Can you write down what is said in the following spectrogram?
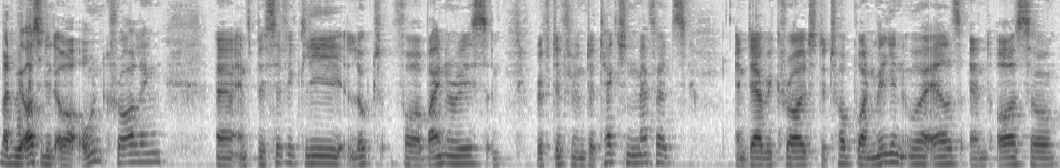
But we also did our own crawling uh, and specifically looked for binaries with different detection methods. And there we crawled the top 1 million URLs and also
